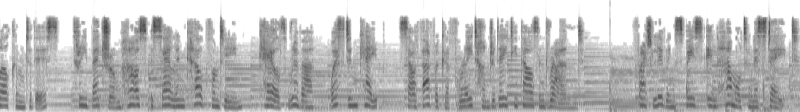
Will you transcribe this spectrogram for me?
Welcome to this three-bedroom house for sale in Kalkfontein, Kuils River, Western Cape, South Africa for 880,000 rand. Fresh living space in Hamilton Estate.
